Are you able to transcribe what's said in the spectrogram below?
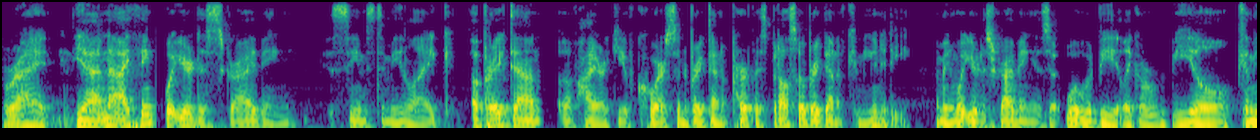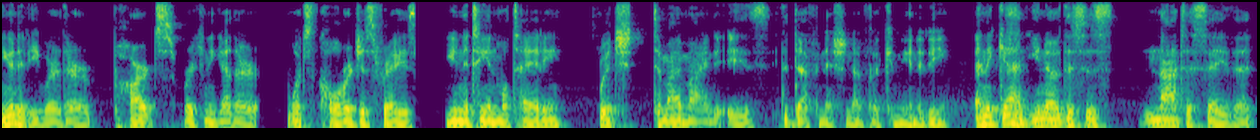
Right. Yeah. No, I think what you're describing seems to me like a breakdown of hierarchy, of course, and a breakdown of purpose, but also a breakdown of community. I mean, what you're describing is what would be like a real community where there are parts working together. What's Coleridge's phrase? Unity and multeity, which to my mind is the definition of a community. And again, you know, this is not to say that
